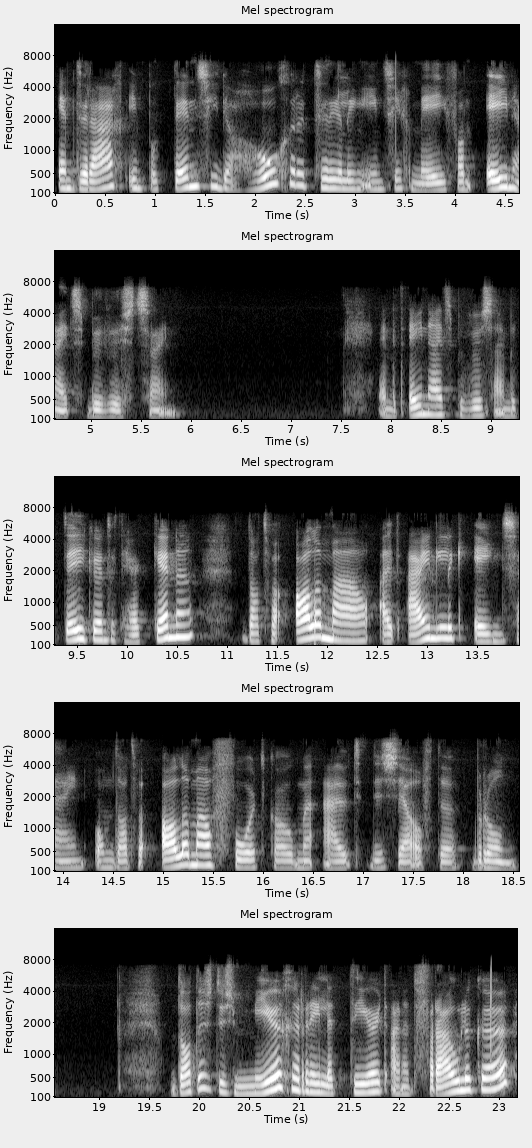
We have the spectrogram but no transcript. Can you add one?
En draagt in potentie de hogere trilling in zich mee van eenheidsbewustzijn. En het eenheidsbewustzijn betekent het herkennen dat we allemaal uiteindelijk één zijn, omdat we allemaal voortkomen uit dezelfde bron. Dat is dus meer gerelateerd aan het vrouwelijke,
